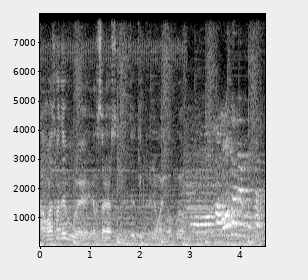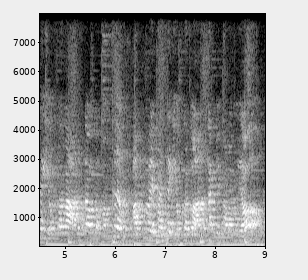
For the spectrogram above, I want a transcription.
강원 사대부의 역사를 할 수 있는 뜻깊은 영화인 것 같고요. 어, 강원 사대부 반세기 역사가 아름다웠던 만큼 앞으로의 반세기 역사도 아름답길 바라고요.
